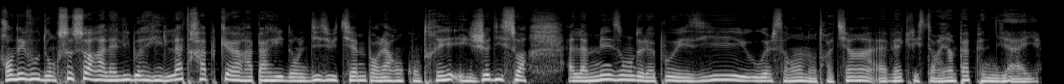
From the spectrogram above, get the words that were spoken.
Rendez-vous donc ce soir à la librairie L'Attrape-Cœur à Paris dans le 18e pour la rencontrer et jeudi soir à la Maison de la Poésie où elle sera en entretien avec l'historien Pape Ndiaye.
